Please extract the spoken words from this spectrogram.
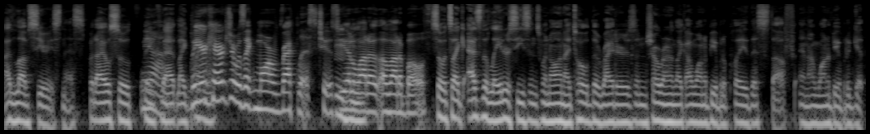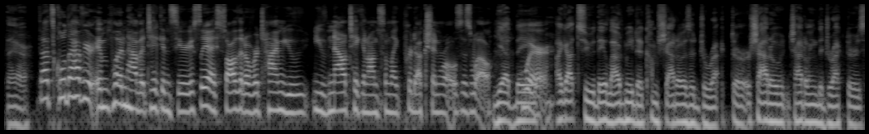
i love seriousness but i also think Yeah. that like but your playing- character was like more reckless too, so you had a Mhm. lot of a lot of both. so it's like as the later seasons went on, I told the writers and showrunner like I want to be able to play this stuff and I want to be able to get there. That's cool to have your input and have it taken seriously. I saw that over time you you've now taken on some like production roles as well. Yeah, they. Where? I got to. They allowed me to come shadow as a director or shadow shadowing the directors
